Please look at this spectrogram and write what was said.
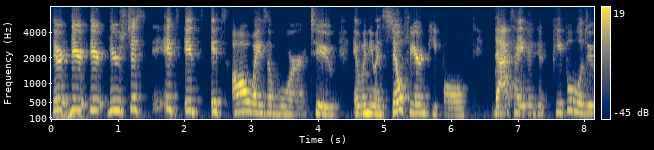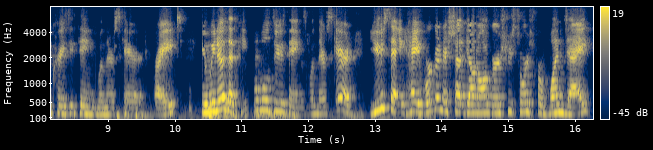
there, there, there, there's just it's it's it's always a war too. And when you instill fear in people, that's how you can get people will do crazy things when they're scared, right? I mean, we know that people will do things when they're scared. You say, hey, we're going to shut down all grocery stores for one day.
